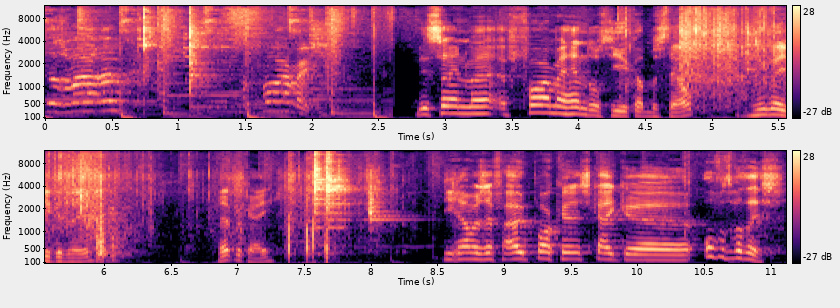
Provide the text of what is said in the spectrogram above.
Dat is waar ook. Farmers. Dit zijn mijn farmer handles die ik had besteld. Nu weet ik het weer. Huppakee. Die gaan we eens even uitpakken. Eens kijken of het wat is.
